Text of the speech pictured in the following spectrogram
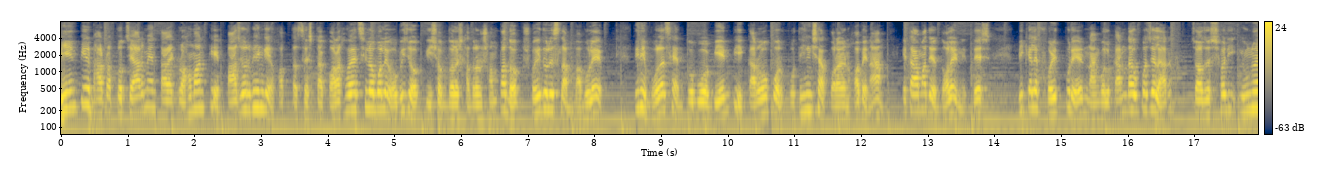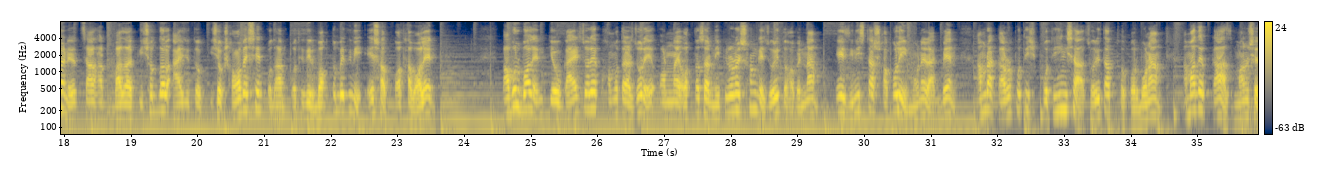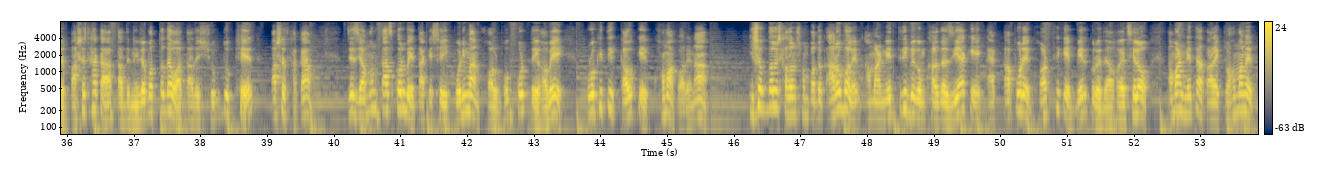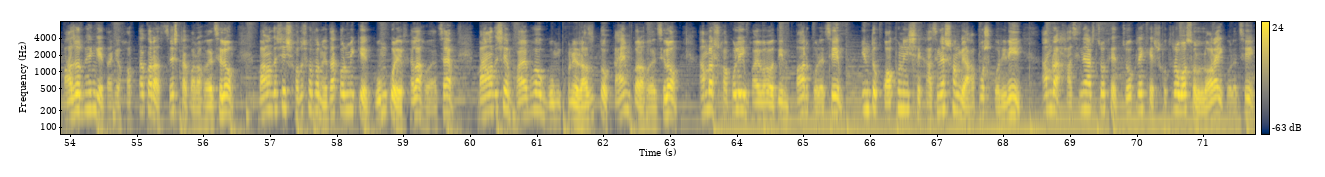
বিএনপির ভারপ্রাপ্ত চেয়ারম্যান তারেক রহমানকে পাজর ভেঙে হত্যার চেষ্টা করা হয়েছিল বলে অভিযোগ কৃষক দলের সাধারণ সম্পাদক শহীদুল ইসলাম বাবুলের তিনি বলেছেন, তবুও বিএনপি কারও ওপর প্রতিহিংসা পরায়ণ হবে না। এটা আমাদের দলের নির্দেশ। বিকেলে ফরিদপুরের নাঙ্গলকান্দা উপজেলার চজেশ্বরী ইউনিয়নের চারহাট বাজার কৃষক দল আয়োজিত কৃষক সমাবেশে প্রধান অতিথির বক্তব্যে তিনি এসব কথা বলেন। বাবুল বলেন, কেউ গায়ের জোরে, ক্ষমতার জোরে, অন্যায়, অত্যাচার, নিপীড়নের সঙ্গে জড়িত হবেন না। এই জিনিসটা সকলেই মনে রাখবেন। আমরা কারোর প্রতি প্রতিহিংসা, চরিতার্থ করব না। আমাদের কাজ মানুষের পাশে থাকা, তাদের নিরাপত্তা দেওয়া, তাদের সুখ দুঃখের পাশে থাকা। যে যেমন কাজ করবে, তাকে সেই পরিমাণ ফল ভোগ করতেই হবে। প্রকৃতি কাউকে ক্ষমা করে না। কৃষক দলের সাধারণ সম্পাদক আরও বলেন, আমার নেত্রী বেগম খালেদা জিয়াকে এক কাপড়ে ঘর থেকে বের করে দেওয়া হয়েছিল। আমার নেতা তারেক রহমানের পাজর ভেঙে তাকে হত্যা করার চেষ্টা করা হয়েছিল। বাংলাদেশের শত শত নেতাকর্মীকে গুম করে ফেলা হয়েছে। বাংলাদেশে ভয়াবহ গুম খুনের রাজত্ব কায়েম করা হয়েছিল। আমরা সকলেই ভয়াবহ দিন পার করেছি, কিন্তু কখনই শেখ হাসিনার সঙ্গে আপোষ করিনি। আমরা হাসিনার চোখে চোখ রেখে সতেরো বছর লড়াই করেছি।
